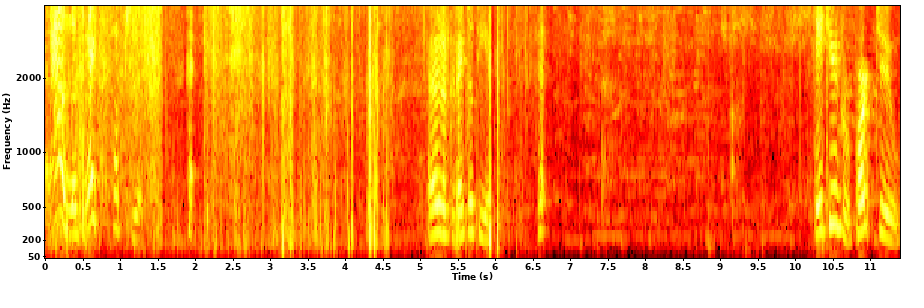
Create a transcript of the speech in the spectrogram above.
And I'll look right up here. I'll look right up here. Stay tuned for part two.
